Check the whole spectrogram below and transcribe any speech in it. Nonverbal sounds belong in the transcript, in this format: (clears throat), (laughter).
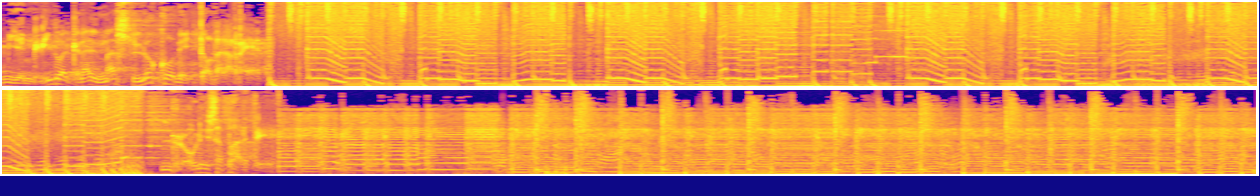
Bienvenido al canal más loco de toda la red. Roles aparte.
